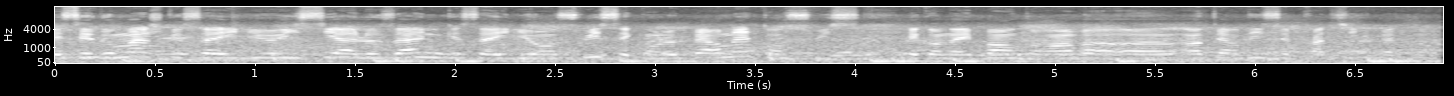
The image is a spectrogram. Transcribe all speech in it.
Et c'est dommage que ça ait lieu ici à Lausanne, que ça ait lieu en Suisse et qu'on le permette en Suisse et qu'on n'ait pas encore euh, interdit ces pratiques maintenant.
